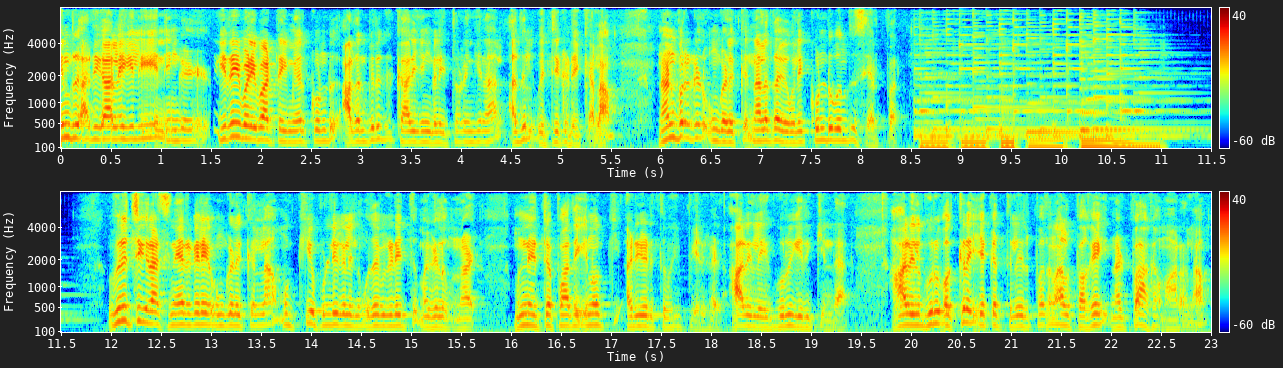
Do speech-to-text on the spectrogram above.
இன்று அதிகாலையிலேயே நீங்கள் இறை வழிபாட்டை மேற்கொண்டு அதன் பிறகு காரியங்களை தொடங்கினால் அதில் வெற்றி கிடைக்கலாம். நண்பர்கள் உங்களுக்கு நல்ல தகவலை கொண்டு வந்து சேர்ப்பர். விருச்சிக ராசி நேர்களே உங்களுக்கெல்லாம் முக்கிய புள்ளிகளின் உதவி கிடைத்து மகிழும் நாள். முன்னேற்ற பாதையை நோக்கி அடியெடுத்து வைப்பீர்கள். ஆறிலே குரு இருக்கின்றார். ஆறில் குரு வக்கர இயக்கத்தில் இருப்பதனால் பகை நட்பாக மாறலாம்.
